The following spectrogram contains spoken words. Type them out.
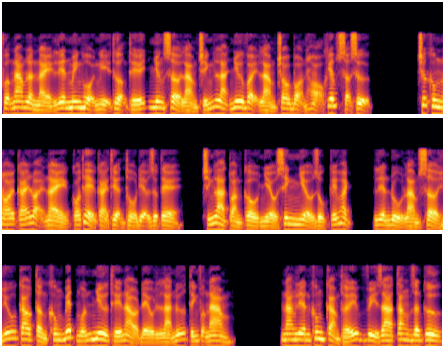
Phượng Nam lần này liên minh hội nghị thượng thế nhưng sở làm chính là như vậy làm cho bọn họ khiếp sợ sự. Chứ không nói cái loại này có thể cải thiện thổ địa dự tề, chính là toàn cầu nhiều sinh nhiều dục kế hoạch, liền đủ làm sở hữu cao tầng không biết muốn như thế nào đều là nữ tính Phượng Nam. Nàng liền không cảm thấy vì gia tăng dân cư,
